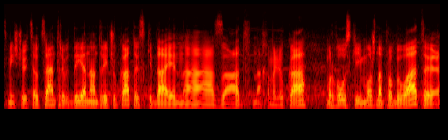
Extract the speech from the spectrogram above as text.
зміщується в центр, віддає на Андрійчука, той скидає назад на Хамелюка. Морговський можна пробивати.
